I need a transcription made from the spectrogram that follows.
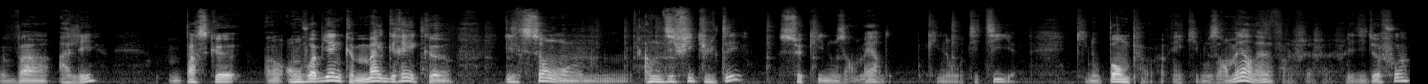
va aller, parce que euh, on voit bien que malgré que ils sont en difficulté, ceux qui nous emmerdent, qui nous titillent, qui nous pompent et qui nous emmerdent, hein, je l'ai dit deux fois,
